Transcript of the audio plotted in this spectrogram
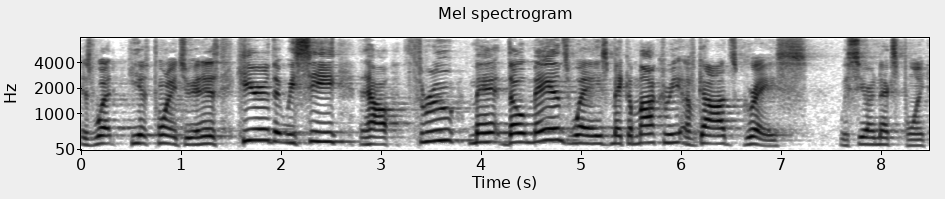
is what he is pointing to. And it is here that we see how, through man, though man's ways make a mockery of God's grace, we see our next point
